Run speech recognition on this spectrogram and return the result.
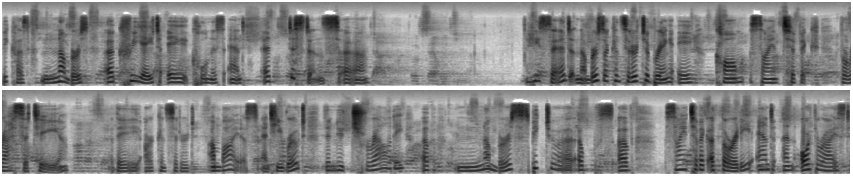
because numbers uh, create a coolness and a distance. Uh, he said numbers are considered to bring a calm scientific veracity. They are considered unbiased. And he wrote, the neutrality of numbers speak to a, a of scientific authority and an authorized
